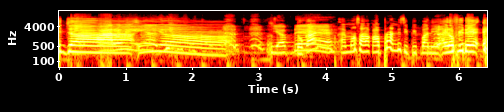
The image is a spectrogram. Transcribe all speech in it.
Eja. Army, iya. Iya Siap deh. Tuh kan emang salah kapran nih si Pipa nih. I love you, Dek.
